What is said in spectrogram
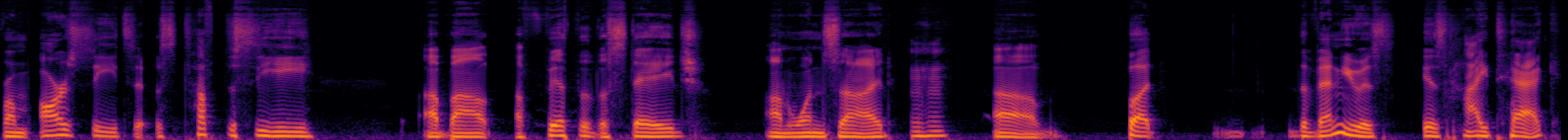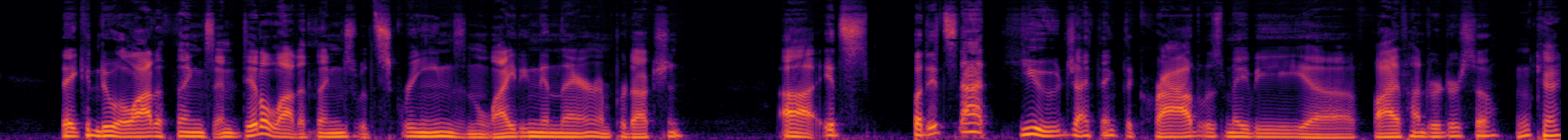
from our seats. It was tough to see about a fifth of the stage on one side. Mhm. Um, but the venue is is high tech. They can do a lot of things and did a lot of things with screens and lighting in there and production. Uh, it's but it's not huge. I think the crowd was maybe uh, 500 or so. Okay.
